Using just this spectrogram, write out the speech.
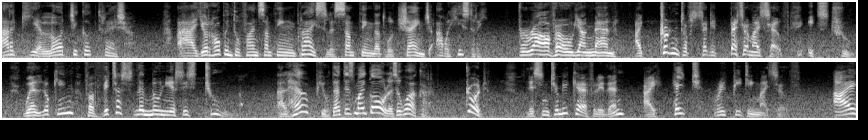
Archaeological treasure. Ah, you're hoping to find something priceless, something that will change our history. Bravo, young man. I couldn't have said it better myself. It's true. We're looking for Vitus Lemonius's tomb. I'll help you. That is my goal as a worker. Good. Listen to me carefully then. I hate repeating myself. I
